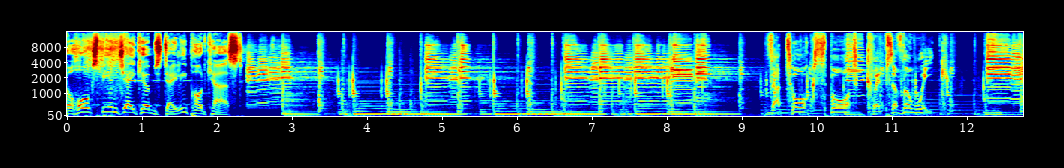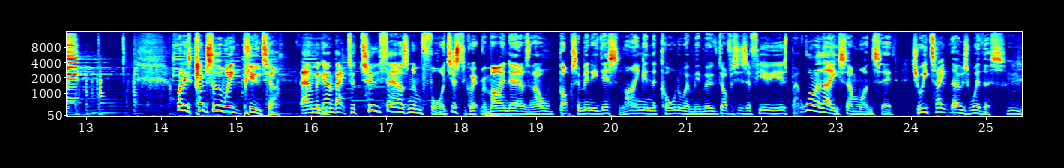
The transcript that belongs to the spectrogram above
The Hawksbee and Jacobs Daily Podcast. The Talk Sport Clips of the Week. Well, it's Clips of the Week Pewter. And we're going back to 2004. Just a quick reminder, there was an old box of mini discs lying in the corner when we moved offices a few years back. What are they? Someone said. Should we take those with us? Hmm.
